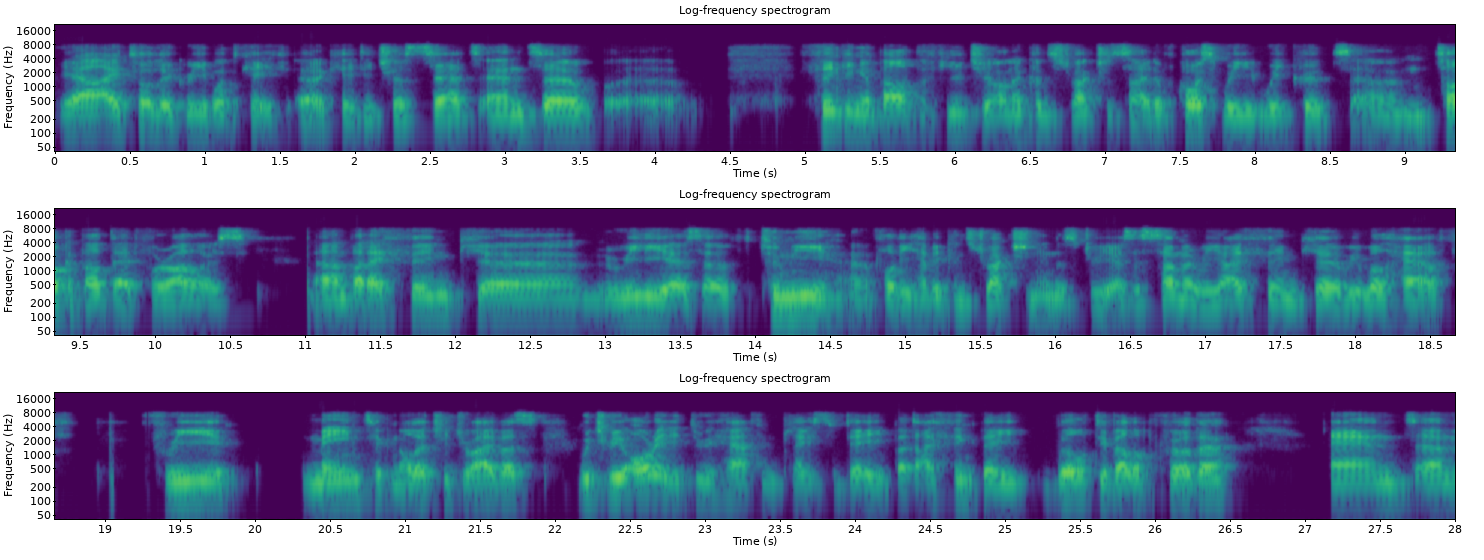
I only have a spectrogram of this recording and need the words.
yeah, I totally agree what Kate, uh, Katy just said. And uh, thinking about the future on a construction site, of course, we we could um, talk about that for hours. Um, but I think uh, really, as a to me, uh, for the heavy construction industry, as a summary, I think uh, we will have three main technology drivers, which we already do have in place today. But I think they will develop further and um,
